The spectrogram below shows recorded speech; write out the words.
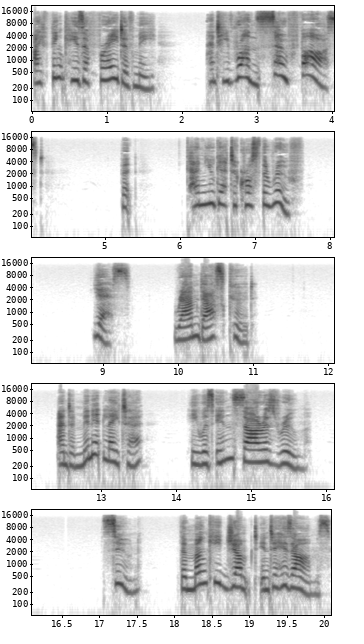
I think he's afraid of me, and he runs so fast. But can you get across the roof? Yes, Ram Dass could. And a minute later, he was in Sara's room. Soon, the monkey jumped into his arms,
